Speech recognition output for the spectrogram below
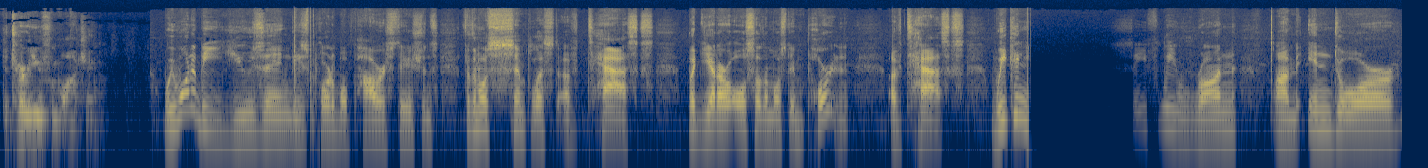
deter you from watching. We want to be using these portable power stations for the most simplest of tasks, but yet are also the most important of tasks. We can safely run um, indoor,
